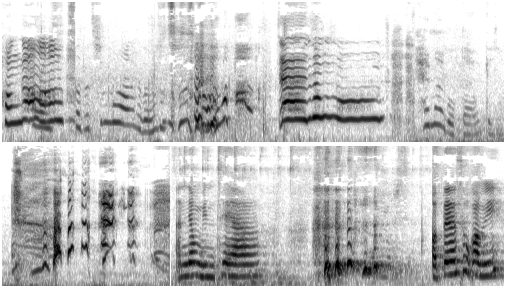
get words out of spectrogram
반가워. 나도 친구라는 게 너무 말도 없다 야 웃겨서. 안녕 민채야. 어때 소감이?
